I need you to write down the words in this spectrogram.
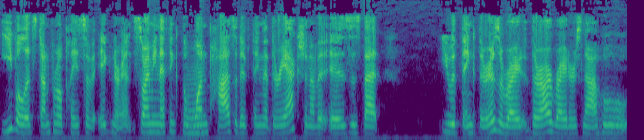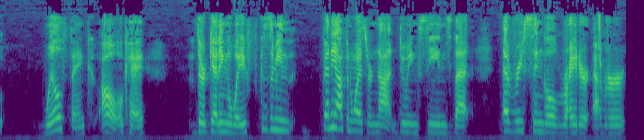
evil, it's done from a place of ignorance. So, I mean, I think the mm-hmm. one positive thing that the reaction of it is, is that you would think there is a right there are writers now who will think, oh, okay, they're getting away because I mean, Benioff and Weiss are not doing scenes that every single writer ever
